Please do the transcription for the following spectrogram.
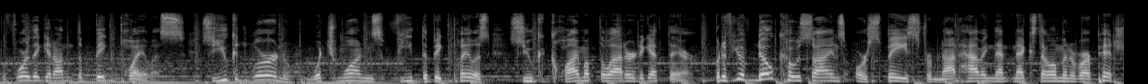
before they get on the big playlists. So you can learn which ones feed the big playlist so you can climb up the ladder to get there. But if you have no cosigns or space from not having that next element of our pitch,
